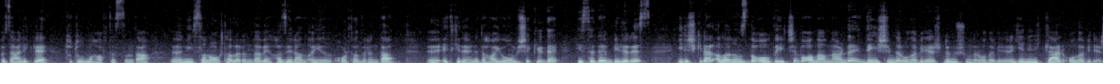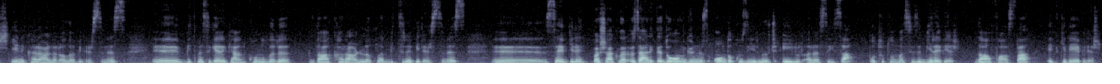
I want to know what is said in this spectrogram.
Özellikle tutulma haftasında e, Nisan ortalarında ve Haziran ayı ortalarında e, etkilerini daha yoğun bir şekilde hissedebiliriz. İlişkiler alanınızda olduğu için bu alanlarda değişimler olabilir, dönüşümler olabilir, yenilikler olabilir, yeni kararlar alabilirsiniz. E, bitmesi gereken konuları daha kararlılıkla bitirebilirsiniz. Ee, sevgili Başaklar. Özellikle doğum gününüz 19-23 Eylül arasıysa bu tutulma sizi birebir daha fazla etkileyebilir.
